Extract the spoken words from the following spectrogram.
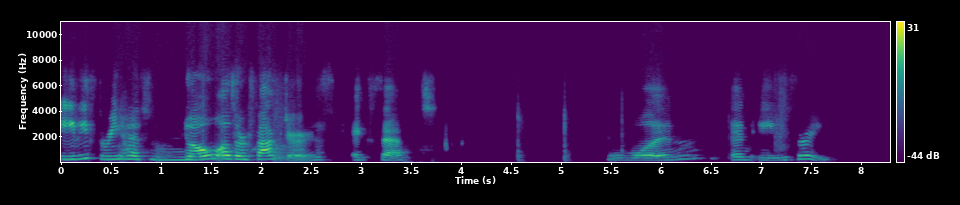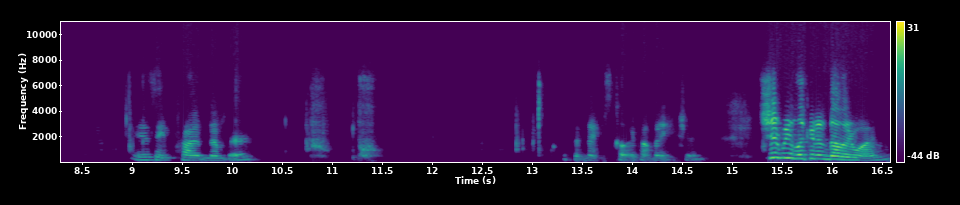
83 has no other factors except 1 and 83. It is a prime number. It's a nice color combination. Should we look at another one?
